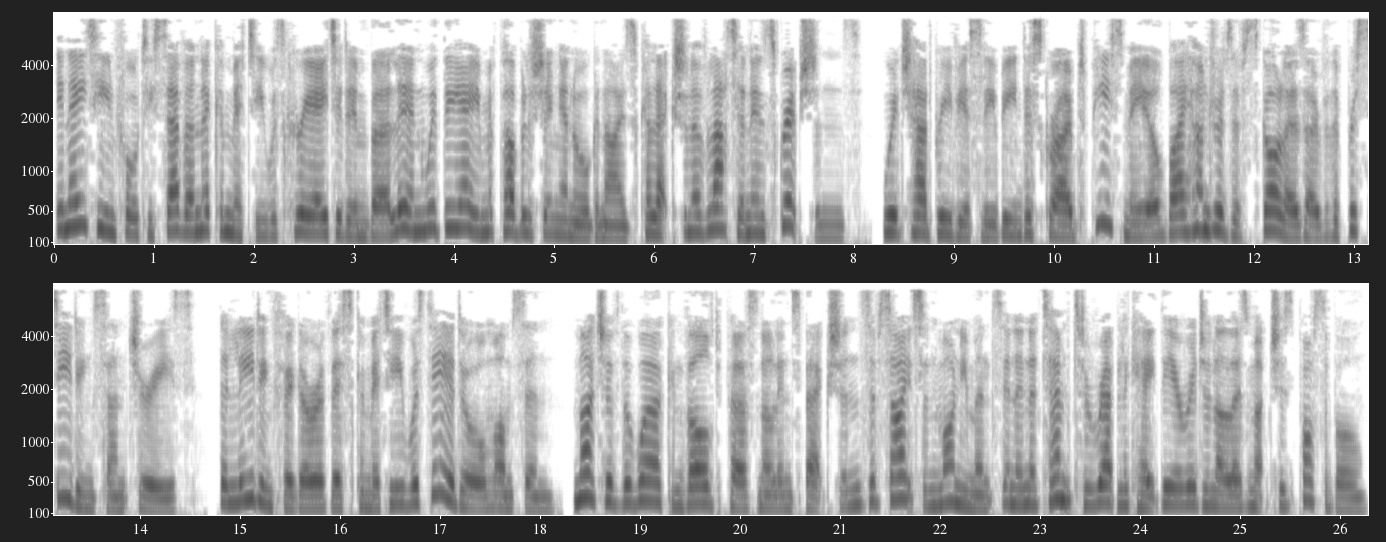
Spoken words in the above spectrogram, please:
in 1847 a committee was created in Berlin with the aim of publishing an organized collection of Latin inscriptions, which had previously been described piecemeal by hundreds of scholars over the preceding centuries. The leading figure of this committee was Theodor Mommsen. Much of the work involved personal inspections of sites and monuments in an attempt to replicate the original as much as possible.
